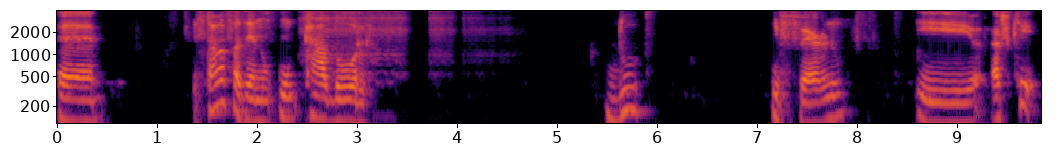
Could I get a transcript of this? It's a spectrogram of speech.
é, estava fazendo um calor do inferno. E acho que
